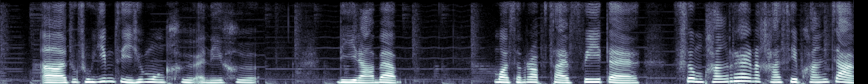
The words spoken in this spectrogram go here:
ๆอ่าทุกๆ 24 ชั่วโมงคืออันนี้คือดีนะแบบเหมาะสำหรับสายฟรีแต่สุ่มครั้งแรกนะคะ 10 ครั้งจาก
